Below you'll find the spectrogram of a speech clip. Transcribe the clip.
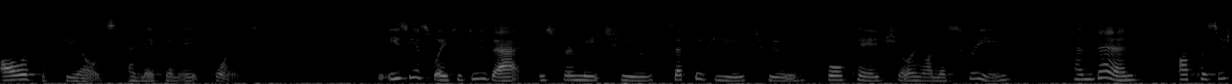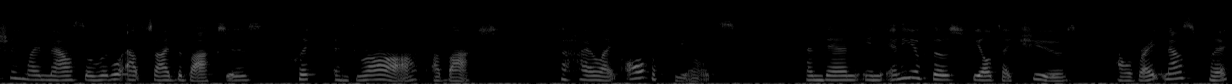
all of the fields and make them 8 point. The easiest way to do that is for me to set the view to full page showing on the screen, and then I'll position my mouse a little outside the boxes, click and draw a box to highlight all the fields. And then in any of those fields I choose, I'll right mouse click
